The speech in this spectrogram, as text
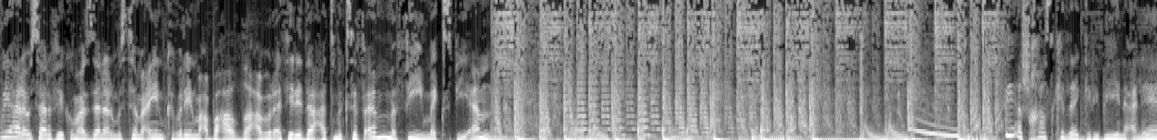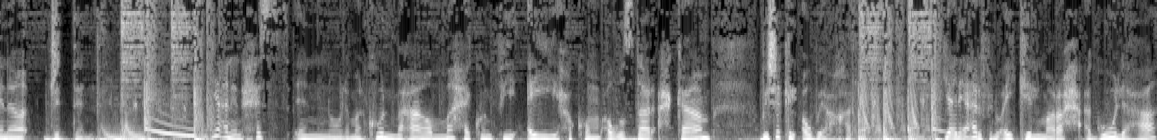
ويا هلا وسهلا فيكم أعزائنا المستمعين مكملين مع بعض عبر أثير إذاعة Mix FM في Mix PM. في أشخاص كذا قريبين علينا جدا. يعني نحس إنه لما نكون معاهم ما حيكون في أي حكم أو إصدار أحكام بشكل أو بآخر. يعني أعرف إنه أي كلمة راح أقولها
